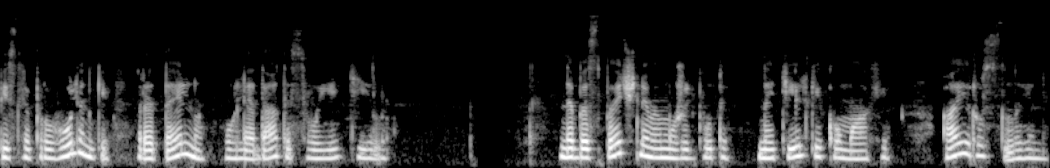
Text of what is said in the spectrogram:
після прогулянки ретельно оглядати своє тіло. Небезпечними можуть бути не тільки комахи, а й рослини.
